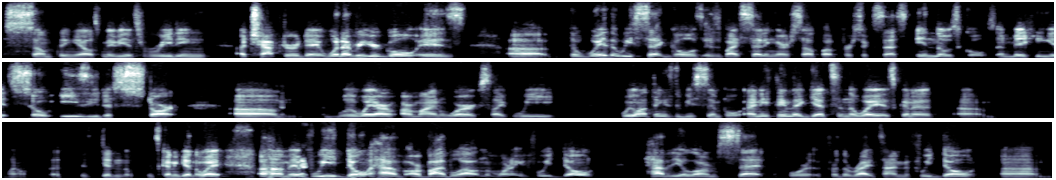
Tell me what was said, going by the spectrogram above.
something else. Maybe it's reading a chapter a day. Whatever your goal is, uh, the way that we set goals is by setting ourselves up for success in those goals and making it so easy to start um, the way our, our mind works like we we want things to be simple. Anything that gets in the way is going to um, well it's getting it's going to get in the way. Um, if we don't have our bible out in the morning if we don't have the alarm set for for the right time if we don't um,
